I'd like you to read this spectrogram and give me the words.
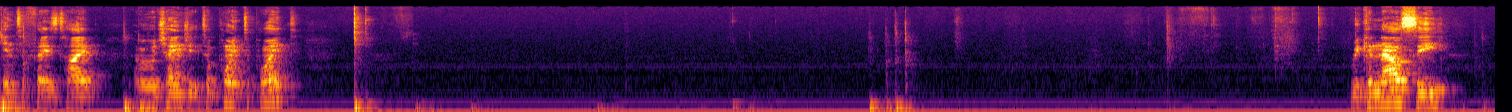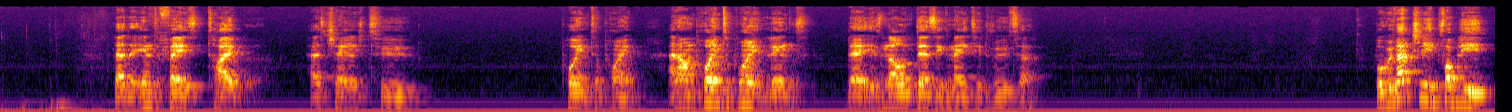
Interface type, and we would change it to point to point. Can now see that the interface type has changed to point to point. And on point to point links there is no designated router. But we've actually probably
